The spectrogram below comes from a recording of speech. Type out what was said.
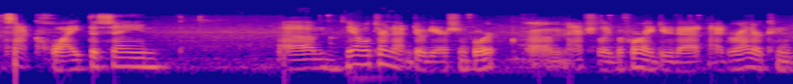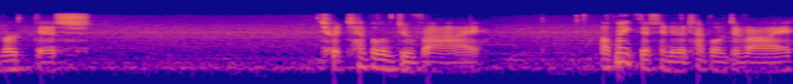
It's not quite the same. Um, yeah, we'll turn that into a garrison fort. Um, actually, before I do that, I'd rather convert this to a Temple of Duvai. I'll make this into the Temple of Devi,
